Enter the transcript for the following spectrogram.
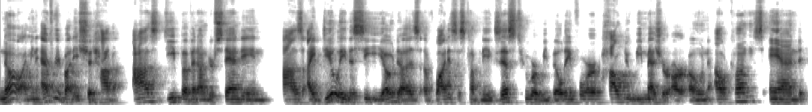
no, I mean, everybody should have as deep of an understanding as ideally the CEO does of why does this company exist? Who are we building for? How do we measure our own outcomes? And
